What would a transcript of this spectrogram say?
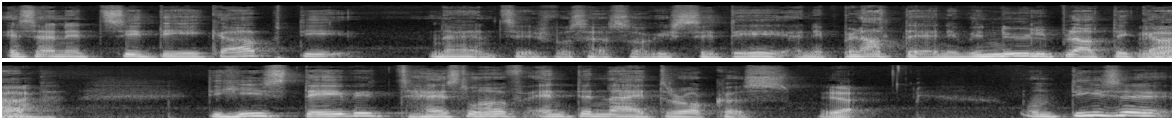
es eine CD gab, die, nein, was heißt, sage ich, CD, eine Platte, eine Vinylplatte gab, ja die hieß David Hasselhoff and the Night Rockers. Ja. Und diese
